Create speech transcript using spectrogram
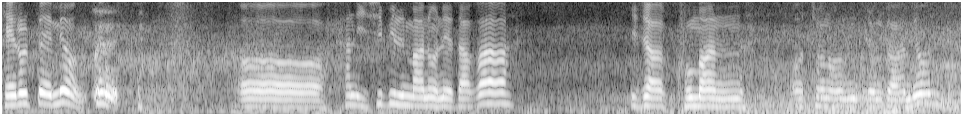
걔를 빼면, 어, 한 21만원에다가, 이자 9만 5천원 정도 하면,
